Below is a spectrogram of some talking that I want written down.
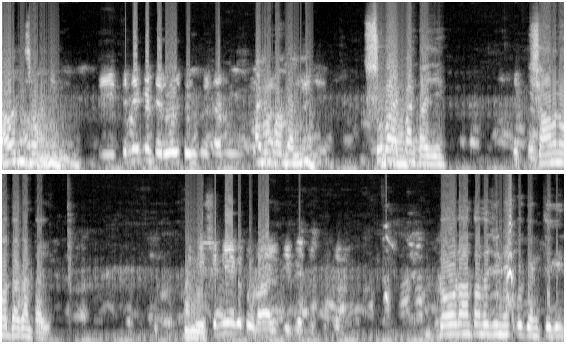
ਆਓ ਜੀ ਸੋਖ ਜੀ। ਤੇ ਕਿੰਨੇ ਘੰਟੇ ਰੋਜ਼ ਤੁਸੀਂ ਇਹਨਾਂ ਨੂੰ ਅਜੋ ਕੋਈ ਗੱਲ ਨਹੀਂ ਸਵੇਰ 1 ਘੰਟਾ ਜੀ। ਸ਼ਾਮ ਨੂੰ ਅੱਧਾ ਘੰਟਾ ਜੀ। ਹਾਂਜੀ। ਕਿੰਨੀਆਂ ਕੁ ਧੋੜਾ ਆਈ ਸੀ ਕਿ ਦੌੜਾਂ ਤਾਂ ਜੀ ਨਹੀਂ ਕੋਈ ਗਿਣਤੀ ਕੀ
